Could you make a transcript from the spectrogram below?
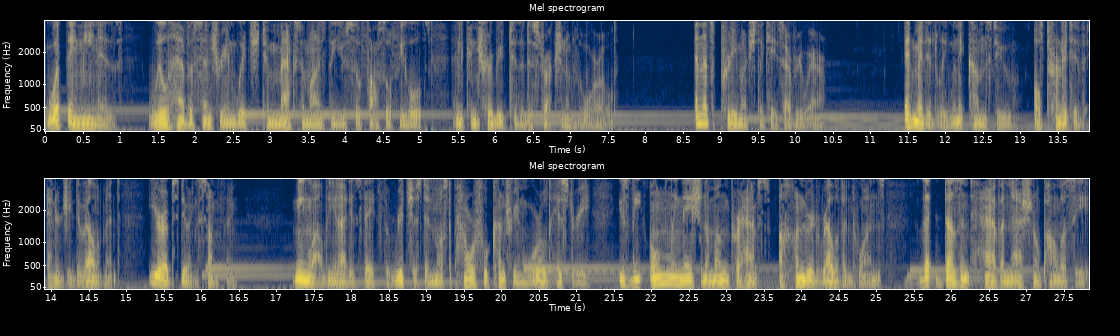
What they mean is, we'll have a century in which to maximize the use of fossil fuels and contribute to the destruction of the world. And that's pretty much the case everywhere. Admittedly, when it comes to alternative energy development, Europe's doing something. Meanwhile, the United States, the richest and most powerful country in world history, is the only nation among perhaps a hundred relevant ones that doesn't have a national policy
